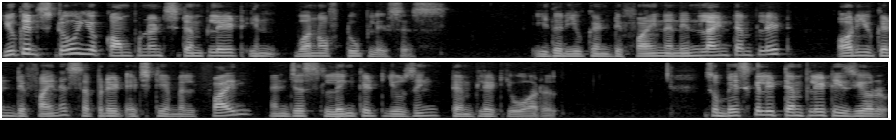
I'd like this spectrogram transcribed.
You can store your component's template in one of two places. Either you can define an inline template or you can define a separate HTML file and just link it using template URL. So basically template is your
